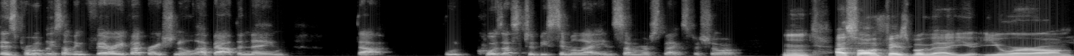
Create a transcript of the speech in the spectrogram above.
there's probably something very vibrational about the name that would cause us to be similar in some respects for sure mm. i saw on facebook that you you were um,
